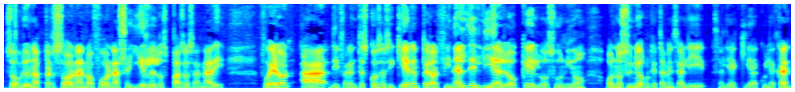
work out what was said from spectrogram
sobre una persona, no fueron a seguirle los pasos a nadie fueron a diferentes cosas si quieren, pero al final del día lo que los unió, o nos unió, porque también salí, salí aquí a Culiacán,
